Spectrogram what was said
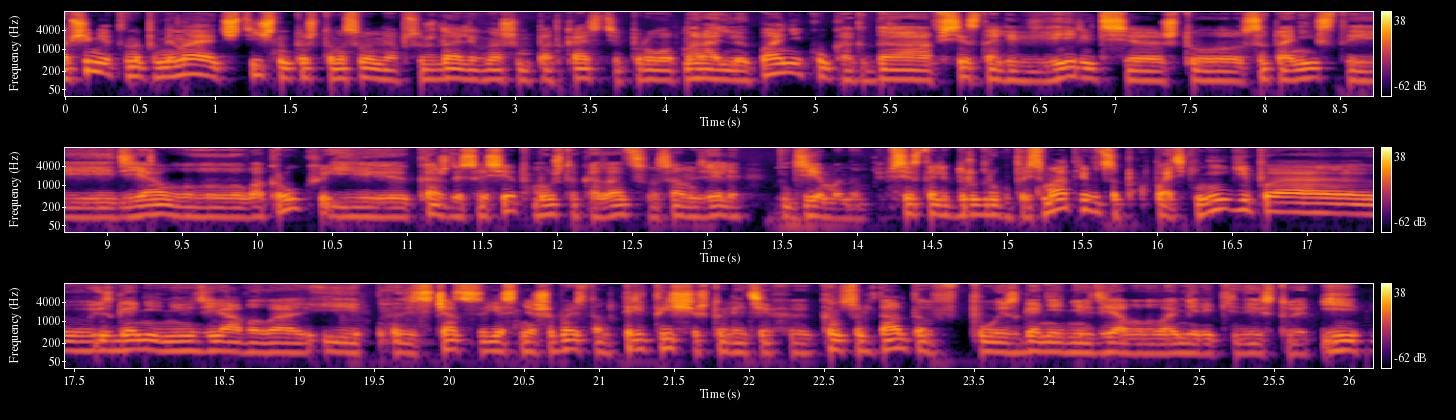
Вообще мне это напоминает частично то, что мы с вами обсуждали в нашем подкасте про моральную панику, когда все стали верить, э, что сатанисты и дьявол вокруг, и каждый сосед может оказаться на самом деле демоном. Все стали друг к другу присматриваться, покупать книги по изгонению дьявола. И сейчас, если не ошибаюсь, там 3000, что ли, этих консультантов по изгонению дьявола в Америке действует. И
